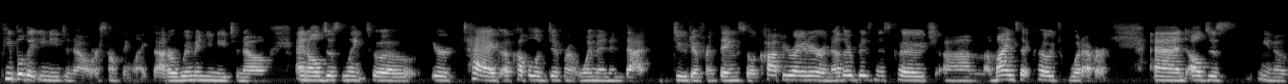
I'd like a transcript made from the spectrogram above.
people that you need to know or something like that or women you need to know. And i'll just link to a your tag a couple of different women and that do different things. So a copywriter another business coach um, a mindset coach whatever. And i'll just you know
